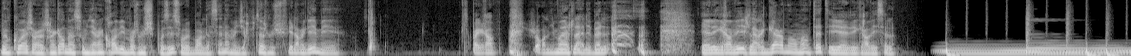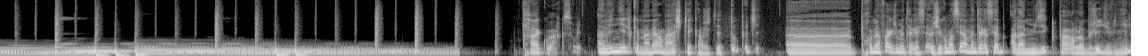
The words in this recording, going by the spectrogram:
Donc ouais, j'en j'en garde un souvenir incroyable. Et moi, je me suis posé sur le bord de la scène à me dire putain, je me suis fait larguer, mais c'est pas grave. Genre l'image là, elle est belle. et elle est gravée. Je la regarde en tête et elle est gravée celle-là. Trackworks, oui. Un vinyle que ma mère m'a acheté quand j'étais tout petit. Euh, première fois que je m'intéressais, j'ai commencé à m'intéresser à la musique par l'objet du vinyle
